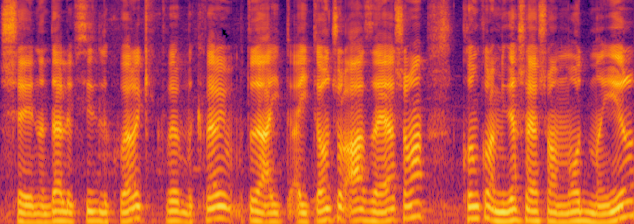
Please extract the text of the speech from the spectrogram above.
שנדל הפסיד לקווירי, כי קווירי, אתה יודע, היתרון שלו אז היה שמה, קודם כל המגרש היה שם מאוד מהיר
